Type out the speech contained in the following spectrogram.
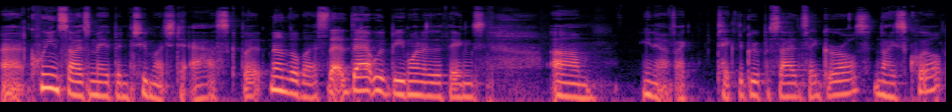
uh, queen size may have been too much to ask, but nonetheless, that that would be one of the things. Um, you know, if I take the group aside and say, "Girls, nice quilt.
